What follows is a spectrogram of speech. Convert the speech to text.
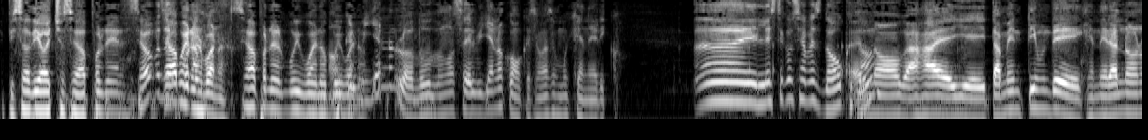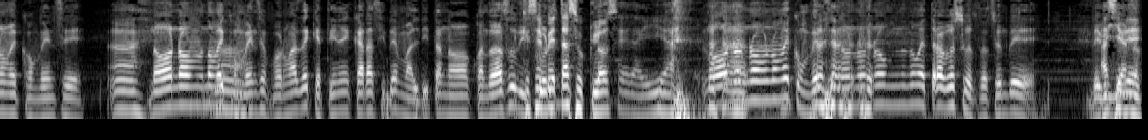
episodio 8 se va a poner, se va a poner, Se va bueno, poner buena. se va a poner muy bueno, muy Aunque bueno. el villano lo dudo, no sé, el villano como que se me hace muy genérico. Ay, el este cómo se llama Snoke, Eh, ¿no? no, ajá, y, y también Team de general no, no me convence. Ah, No, no, no me No. convence, por más de que tiene cara así de maldito, no, cuando da su que se discurso. meta a su closet ahí. a- No, no, no, no me convence, no, no, no, no me trago su actuación de, de Así villano. de,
